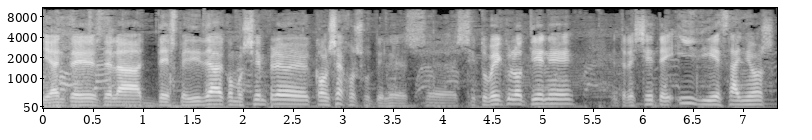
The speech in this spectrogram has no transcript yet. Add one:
Y antes de la despedida, como siempre, consejos útiles. Eh, si tu vehículo tiene entre 7 y 10 años,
